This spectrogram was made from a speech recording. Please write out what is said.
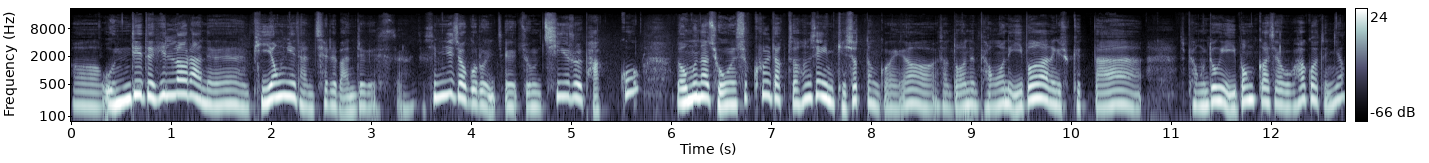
어, Wounded Healer라는 비영리 단체를 만들게 됐어요. 심리적으로 이제 좀 치유를 받고 너무나 좋은 school doctor 선생님 계셨던 거예요. 그래서 너는 병원에 입원하는 게 좋겠다. 병동에 입원까지 하고 하거든요.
